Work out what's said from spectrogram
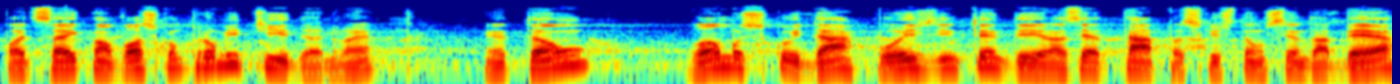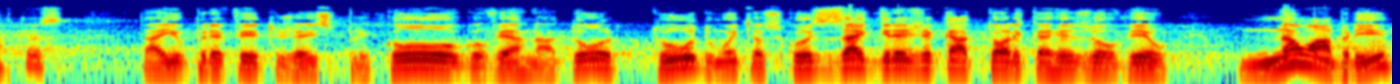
Pode sair com a voz comprometida, não é? Então, vamos cuidar, pois, de entender as etapas que estão sendo abertas. Daí tá o prefeito já explicou, o governador, tudo, muitas coisas. A Igreja Católica resolveu não abrir,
